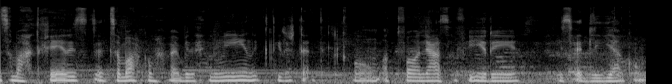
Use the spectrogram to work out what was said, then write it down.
صباح الخير يسعد صباحكم حبايبي الحلوين. كتير اشتقت لكم أطفالي عصافيري يسعد لي إياكم.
